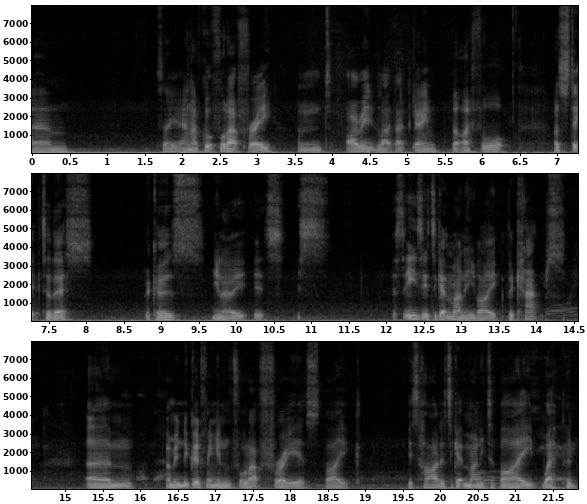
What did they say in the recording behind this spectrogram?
Um, so yeah, and I've got Fallout Three, and I really like that game. But I thought I'd stick to this because you know it's it's it's easier to get money. Like the caps. Um, I mean, the good thing in Fallout Three, it's like it's harder to get money to buy weapon,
